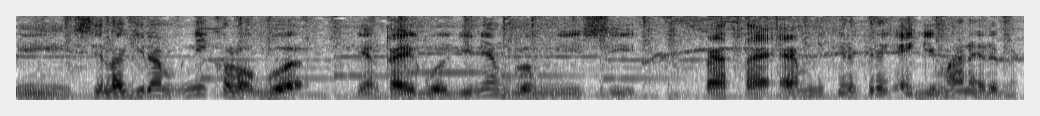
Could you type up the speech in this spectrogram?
ngisi lagi Dam Ini kalau gue yang kayak gue gini yang belum ngisi PTM nih kira-kira kayak gimana ya Dam?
